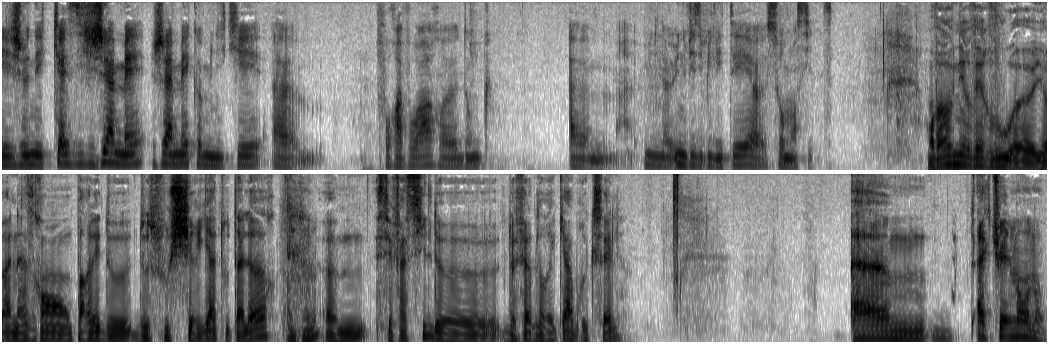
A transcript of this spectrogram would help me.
Et je n'ai quasi jamais, jamais communiqué euh, pour avoir euh, donc euh, une, une visibilité euh, sur mon site. On va revenir vers vous, euh, Johan Azran. On parlait de, de Souchiria tout à l'heure. Mhm. Euh, c'est facile de, de faire de l'oreca à Bruxelles? Euh, actuellement, non.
